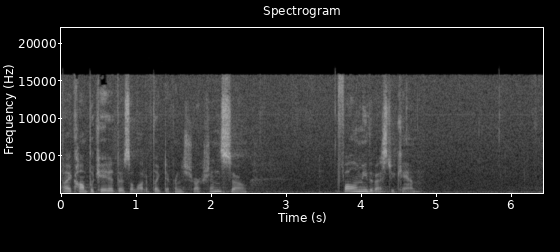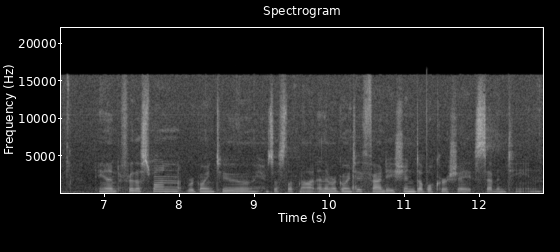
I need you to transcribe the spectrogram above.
By complicated, there's a lot of like different instructions, so follow me the best you can. And for this one, we're going to, here's a slip knot, and then we're going to foundation double crochet 17.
